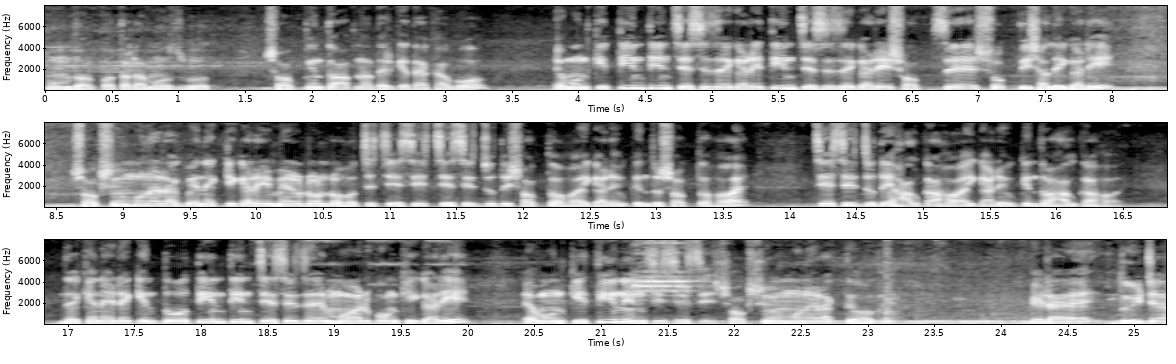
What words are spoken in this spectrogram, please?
সুন্দর, কতটা মজবুত, সব কিন্তু আপনাদেরকে দেখাবো। এমনকি তিন তিন চেসিজের গাড়ি, তিন চেসিজের গাড়ি, সবচেয়ে শক্তিশালী গাড়ি। সবসময় মনে রাখবেন, একটি গাড়ির মেরুদণ্ড হচ্ছে চেসিস। চেসিস যদি শক্ত হয়, গাড়িও কিন্তু শক্ত হয়। চেসিস যদি হালকা হয়, গাড়িও কিন্তু হালকা হয়। দেখেন, এটা কিন্তু তিন তিন চেসিসের ময়ূরপঙ্খী গাড়ি, এমনকি তিন ইঞ্চি চেসিস। সবসময় মনে রাখতে হবে। এটা দুইটা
